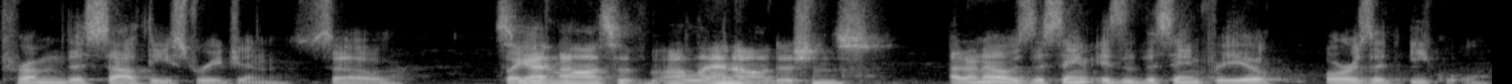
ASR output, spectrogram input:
from the southeast region. So it's So like getting I, lots of Atlanta auditions. I don't know. Is the same? Is it the same for you, or is it equal?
